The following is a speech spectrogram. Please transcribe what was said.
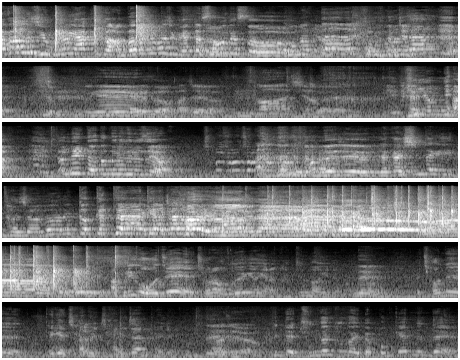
아까부터 지금 우영이 아까 그거 안 받아줘가지고 약간 서운했어. 고맙다 고맙다 예. 그래서 맞아요. 음, 아 진짜. 귀엽냐? 떨릴 때 어떤 노래 들으세요? 근데 지금 약간 심장이 터져버릴 것 같아. 아 그리고 어제 저랑 우영이 형이랑 같은 방이잖아요. 네. 저는 되게 잠을 잘 잔 편이었거든요. 네. 맞아요. 근데 중간 중간에 몇 번 깼는데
